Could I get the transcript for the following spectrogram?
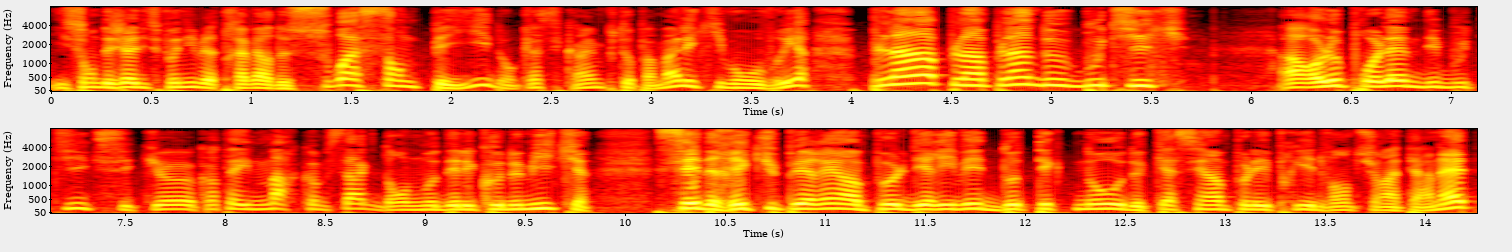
Ils sont déjà disponibles à travers de 60 pays, donc là c'est quand même plutôt pas mal et qu'ils vont ouvrir plein plein plein de boutiques. Alors le problème des boutiques, c'est que quand tu as une marque comme ça, dans le modèle économique, c'est de récupérer un peu le dérivé d'autres technos, de casser un peu les prix et de vendre sur Internet,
